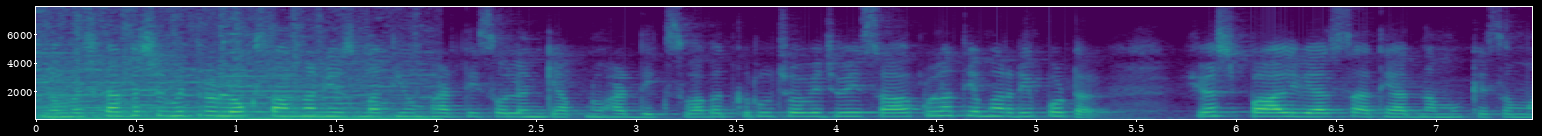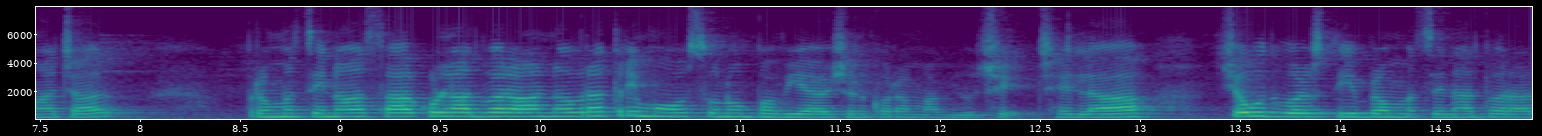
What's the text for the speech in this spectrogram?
નમસ્કાર દર્શક મિત્રો, લોક સામના ન્યૂઝમાંથી હું ભારતી સોલંકી આપનું હાર્દિક સ્વાગત કરું છું. હવે જોઈએ સારકુલનાથી અમારા રિપોર્ટર યશપાલ વ્યાસ સાથે આજના મુખ્ય સમાચાર. બ્રહ્મસેના સારકુલના દ્વારા નવરાત્રિ મહોત્સવનું ભવ્ય આયોજન કરવામાં આવ્યું છે. છેલ્લા ચૌદ વર્ષથી બ્રહ્મસેના દ્વારા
